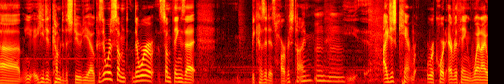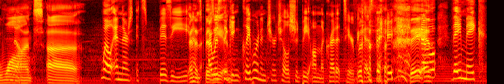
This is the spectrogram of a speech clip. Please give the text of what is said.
uh, he, did come to the studio because there was some there were some things that because it is harvest time Mm-hmm. i just can't re- record everything when i want uh, Well, and there's it's busy, And it's busy I was thinking Claiborne and Churchill should be on the credits here because they, They- you know, they make.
